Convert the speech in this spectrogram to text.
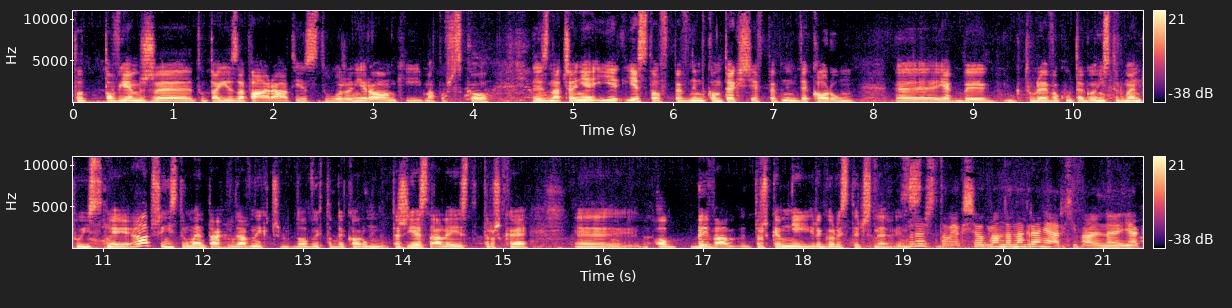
to, to wiem, że tutaj jest aparat, jest ułożenie rąk i ma to wszystko e, znaczenie i je- jest to w pewnym kontekście, w pewnym dekorum, jakby, które wokół tego instrumentu istnieje. A przy instrumentach dawnych czy ludowych to dekorum też jest, ale jest troszkę, e, o, bywa troszkę mniej rygorystyczne, więc Zresztą, jak się ogląda nagrania archiwalne, jak,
